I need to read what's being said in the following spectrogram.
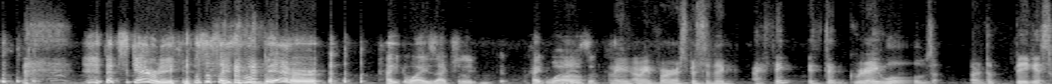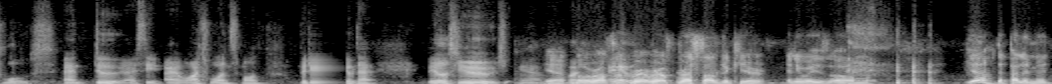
That's scary. That's the size of a bear. height wise, actually. Height wise. Oh, I mean, I mean, for a specific, I think it's the gray wolves are the biggest wolves. And dude, I see. I watched one small video of that. It was huge. Yeah. Yeah, But no, we're off, anyway- off subject here. Anyways, um, yeah, the Palamute,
